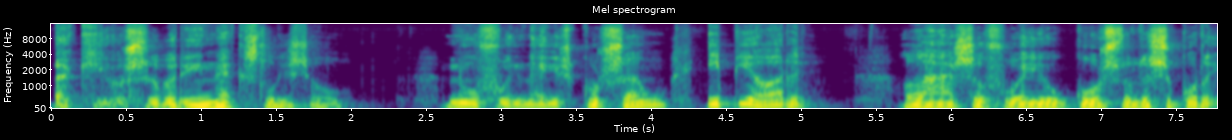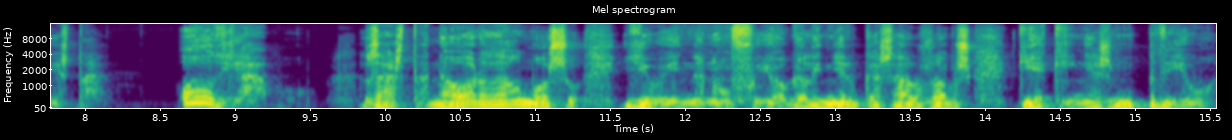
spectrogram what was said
Aqui o Severino é que se lixou. Não fui na excursão e pior, lá só foi o curso de socorrista. Oh diabo! Já está na hora do almoço e eu ainda não fui ao galinheiro caçar os ovos que a Quinhas me pediu.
